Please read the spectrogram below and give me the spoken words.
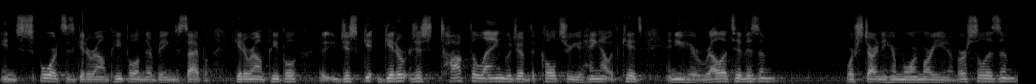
in sports is get around people and they're being discipled. Get around people, uh, just get, get just talk the language of the culture. You hang out with kids and you hear relativism. We're starting to hear more and more universalism.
